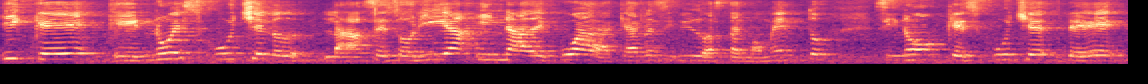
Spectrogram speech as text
y que eh, no escuche la asesoría inadecuada que ha recibido hasta el momento, sino que escuche de,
